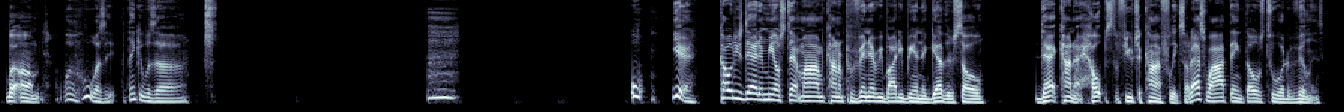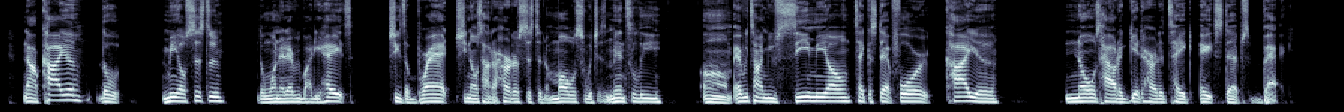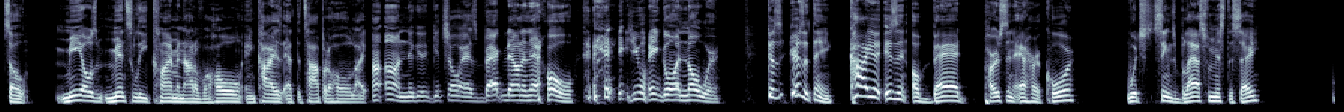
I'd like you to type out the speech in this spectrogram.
but um, well, who was it? I think it was uh Well, yeah. Koji's dad and me Mio's stepmom kind of prevent everybody being together. So that kind of helps the future conflict. So that's why I think those two are the villains. Now, Kaya, the Mio's sister, the one that everybody hates, she's a brat. She knows how to hurt her sister the most, which is mentally. Um, every time you see Mio take a step forward, Kaya knows how to get her to take eight steps back. So Mio's mentally climbing out of a hole, and Kaya's at the top of the hole, like, uh uh nigga, get your ass back down in that hole. you ain't going nowhere. Because here's the thing Kaya isn't a bad person at her core, which seems blasphemous to say,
